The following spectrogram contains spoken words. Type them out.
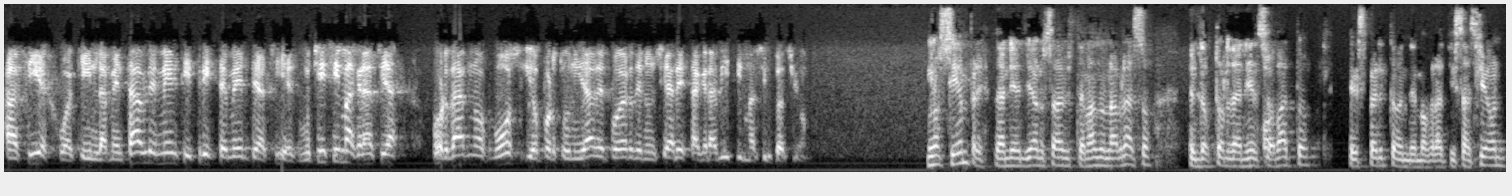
Así es, Joaquín, lamentablemente y tristemente así es. Muchísimas gracias por darnos voz y oportunidad de poder denunciar esta gravísima situación. No siempre, Daniel, ya lo sabes, te mando un abrazo. El doctor Daniel Sobato, experto en democratización,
